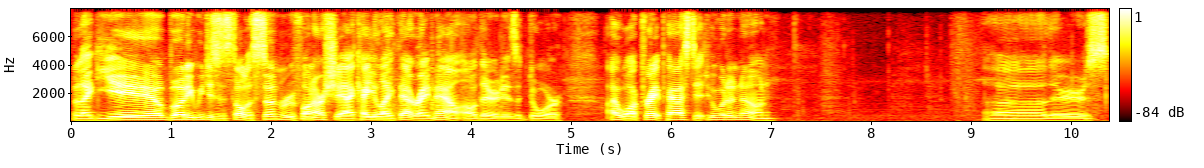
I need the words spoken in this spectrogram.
They're like, yeah, buddy, we just installed a sunroof on our shack. How you like that right now? Oh, there it is, a door. I walked right past it. Who would have known? Uh, there's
